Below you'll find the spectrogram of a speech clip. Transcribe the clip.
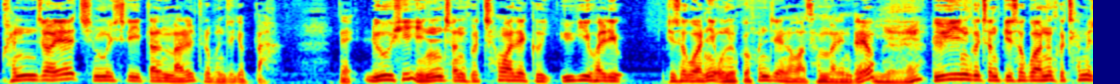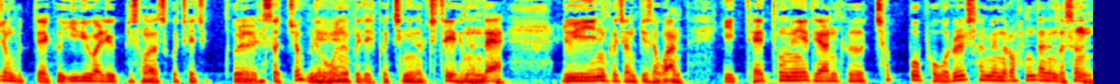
관저에 집무실이 있다는 말을 들어본 적이 없다. 네, 류희인 전 그 청와대 그 위기관리 비서관이 오늘 그 헌재에 나와서 한 말인데요. 예. 류희인 그 전 비서관은 그 참여정부 때그 위기관리 비서관으로서 그 재직을 했었죠. 그리고 네. 오늘 그 이제 그 증인으로 채택이 됐는데 류희인 그 전 비서관 이 대통령에 대한 그 첩보 보고를 서면으로 한다는 것은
